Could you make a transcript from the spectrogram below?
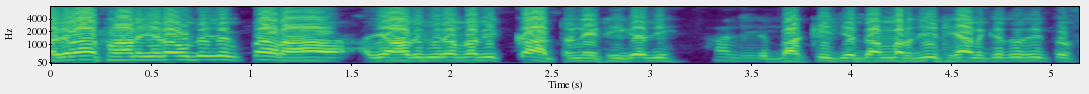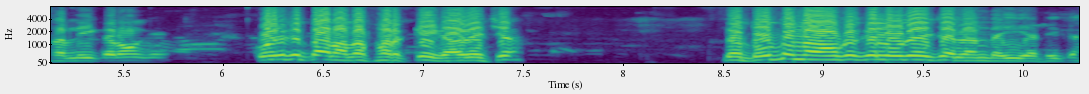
ਅਗਲਾ ਥਾਨ ਜਿਹੜਾ ਉਹਦੇ ਚ ਧਾਰਾਂ ਆਜ਼ਾਦ ਵੀਰਾਂ ਦਾ ਵੀ ਘੱਟ ਨੇ ਠੀਕ ਹੈ ਜੀ। ਤੇ ਬਾਕੀ ਜਿੱਦਾਂ ਮਰਜ਼ੀ ਠਿਆਨ ਕੇ ਤੁਸੀਂ ਤਸੱਲੀ ਕਰੋਗੇ। ਕੋਈ ਵੀ ਧਾਰਾਂ ਦਾ ਫ਼ਰਕ ਹੈਗਾ ਵਿੱਚ ਤੇ ਦੁੱਧ 9 ਕਿਲੋ ਦੇ ਚੱਲਣ ਡਈ ਆ ਠੀਕ ਆ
